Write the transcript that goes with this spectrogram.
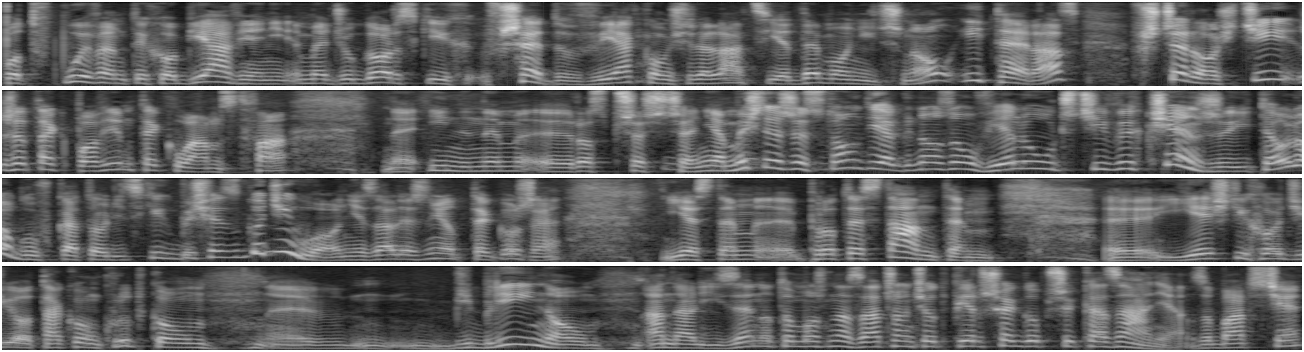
pod wpływem tych objawień medjugorskich wszedł w jakąś relację demoniczną i teraz w szczerości, że tak powiem, te kłamstwa e, innym e, rozprzestrzenia. Myślę, że z tą diagnozą wielu uczciwych księży i teologów katolickich by się zgodziło, niezależnie od tego, że jestem e, protestantem. Jeśli chodzi o taką krótką biblijną analizę, no to można zacząć od pierwszego przykazania. Zobaczcie,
